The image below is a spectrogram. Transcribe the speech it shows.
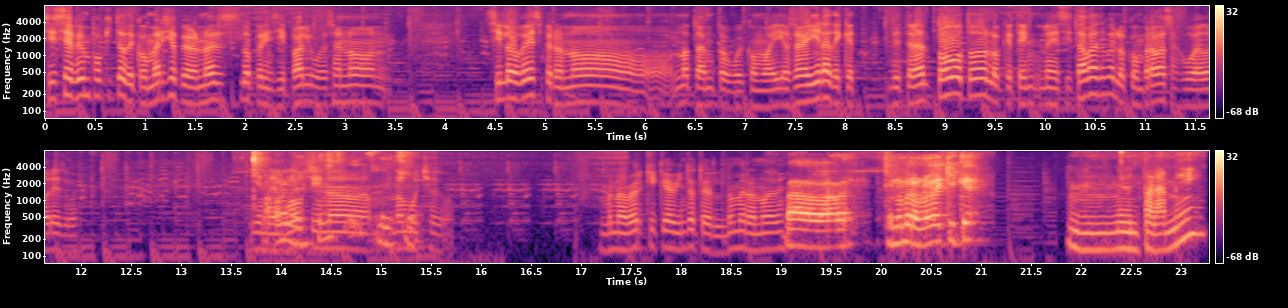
sí se ve un poquito de comercio, pero no es lo principal, güey. O sea, no sí lo ves, pero no no tanto, güey, como ahí. O sea, ahí era de que literal todo todo lo que te necesitabas, güey, lo comprabas a jugadores, güey. Y en el WoW sí no no mucho, güey. Bueno, a ver, Kike, aviéntate el número 9. Va, va, va, a ver. Tu número 9, Kike. Mm, miren, para mí,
